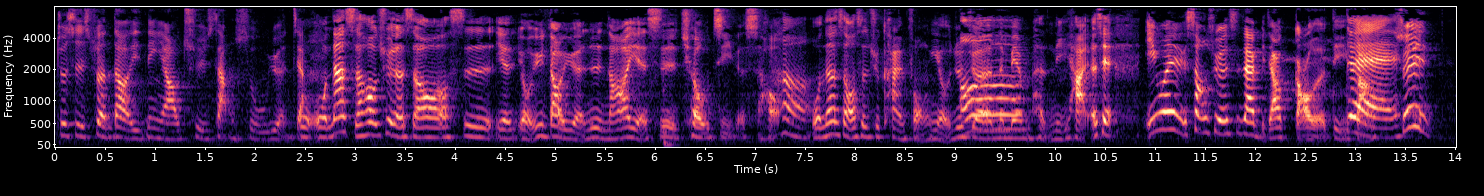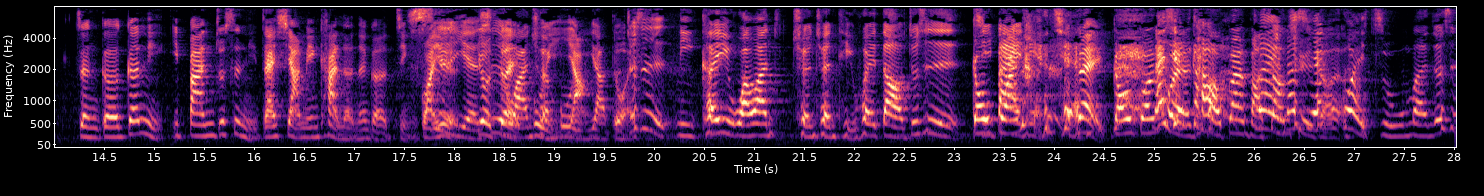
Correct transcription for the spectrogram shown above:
就是顺道一定要去上书院。这样，我我那时候去的时候是也有遇到元日，然后也是秋季的时候。嗯、我那时候是去看枫叶，我就觉得那边很厉害，哦、而且因为上书院是在比较高的地方，所以。整个跟你一般就是你在下面看的那个景观视野是完全不一样，对，就是你可以完完全全体会到，就是几百年前 对高官那些才有办法上去的贵族们，就是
